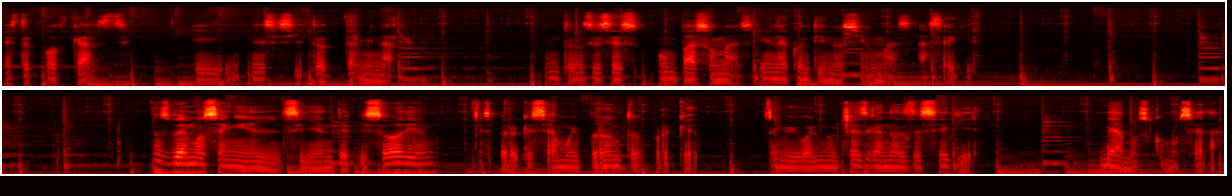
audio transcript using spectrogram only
este podcast y necesito terminarlo. Entonces es un paso más y una continuación más a seguir. Nos vemos en el siguiente episodio. Espero que sea muy pronto porque tengo igual muchas ganas de seguir. Veamos cómo se da.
